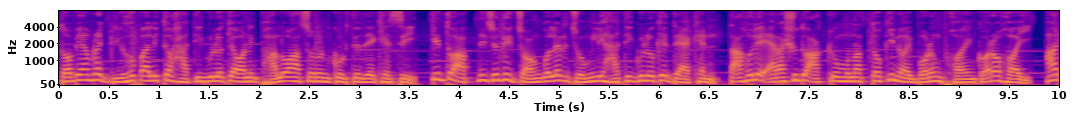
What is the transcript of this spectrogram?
তবে আমরা গৃহপালিত হাতিগুলোকে অনেক ভালো আচরণ করতে দেখেছি। কিন্তু আপনি যদি জঙ্গলের জঙ্গলি হাতিগুলোকে দেখেন তাহলে এরা শুধু আক্রমণাত্মকই নয়, বরং ভয়ঙ্করও হয়। আর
